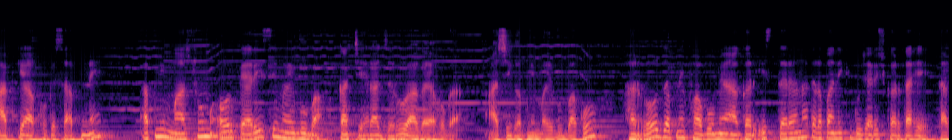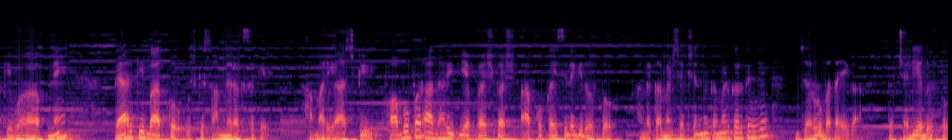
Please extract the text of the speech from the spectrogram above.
आपकी आँखों के सामने अपनी मासूम और प्यारी सी महबूबा का चेहरा ज़रूर आ गया होगा। आशिक अपनी महबूबा को हर रोज़ अपने ख्वाबों में आकर इस तरह न तड़पाने की गुजारिश करता है ताकि वह अपने प्यार की बात को उसके सामने रख सके। हमारी आज की ख्वाबों पर आधारित यह पेशकश आपको कैसी लगी दोस्तों? हमें कमेंट सेक्शन में कमेंट करते हुए ज़रूर बताइएगा। तो चलिए दोस्तों,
